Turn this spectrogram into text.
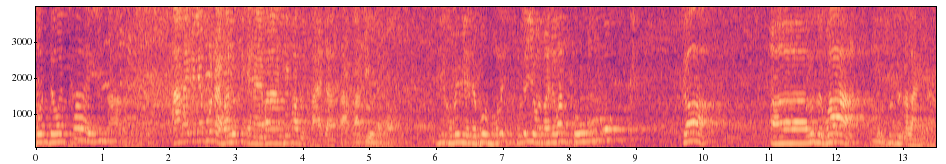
คนโดนเฉยอะให้กันเรียกพูดหน่อยว่ารู้สึกยังไงบ้างที่ภาพสุดท้ายจะสามล้านวิวแล้ว นี่คุณไม่มีอะไรจะพูดผมเลยคุณเลยโยนมาใช่ไหมปุ๊บก็เอ่อรู้สึกว่า รู้สึกอะไรอะ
